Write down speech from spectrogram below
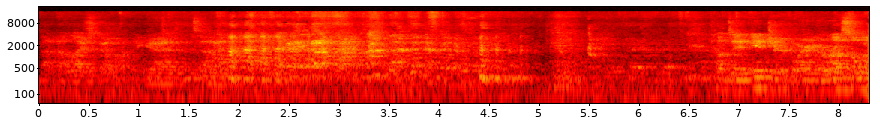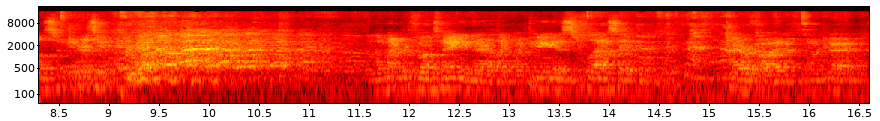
Not how life's going, you guys. I'm telling you. Comes in injured wearing a Russell Wilson jersey. With the microphone's hanging there like my penis, flaccid, terrified. Okay.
